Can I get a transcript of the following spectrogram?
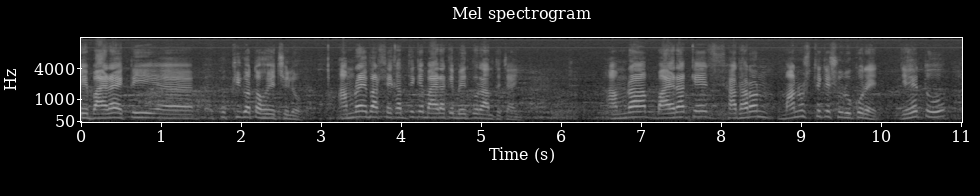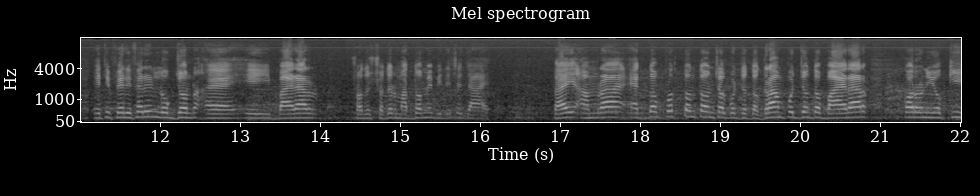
এই বায়রা একটি কুক্ষিগত হয়েছিল। আমরা এবার সেখান থেকে বায়রাকে বের করে আনতে চাই। আমরা বায়রাকে সাধারণ মানুষ থেকে শুরু করে, যেহেতু এটি ফেরি ফেরির লোকজন এই বায়রার সদস্যদের মাধ্যমে বিদেশে যায়। তাই আমরা একদম প্রত্যন্ত অঞ্চল পর্যন্ত, গ্রাম পর্যন্ত বায়রার করণীয় কি,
